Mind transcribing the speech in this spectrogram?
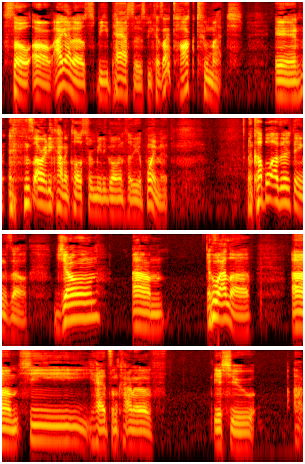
So um, I gotta speed past this because I talk too much, and it's already kind of close for me to go into the appointment. A couple other things though. Joan, um, who I love, um, she had some kind of issue. I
